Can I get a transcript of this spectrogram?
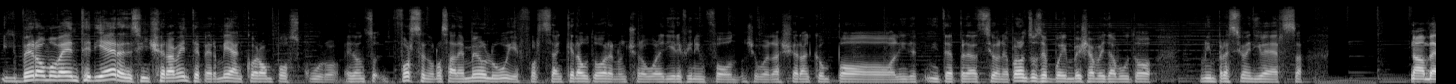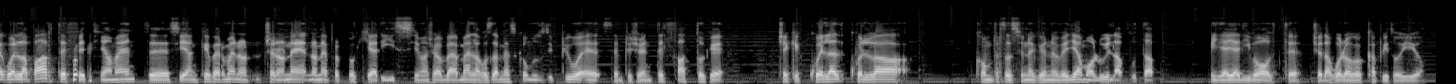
il vero movente di Eren, sinceramente, per me è ancora un po' oscuro. E so, forse non lo sa nemmeno lui, e forse anche l'autore non ce lo vuole dire fino in fondo. Ci vuole lasciare anche un po' l'interpretazione. Però non so se voi invece avete avuto un'impressione diversa. No, beh, quella parte effettivamente, sì, anche per me non, cioè, non, è, non è, proprio chiarissima. Cioè, beh, a me la cosa che mi ha scomodato di più è semplicemente il fatto che, cioè, che quella, quella conversazione che noi vediamo, lui l'ha avuta migliaia di volte, cioè da quello che ho capito io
